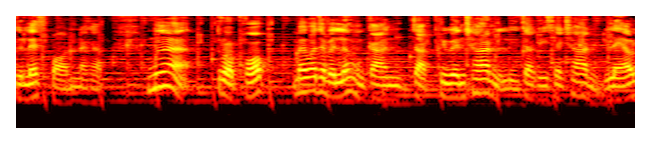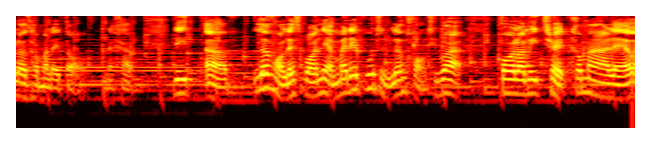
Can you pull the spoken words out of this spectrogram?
คือ response นะครับ เมื่อตรวจพบไม่ว่าจะเป็นเรื่องของการจาก prevention หรือจาก detection แล้วเราทำอะไรต่อนะครับเเรื่องของ response เนี่ยไม่ได้พูดถึงเรื่องของที่ว่า พอเรามีเทรดเข้ามาแล้ว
